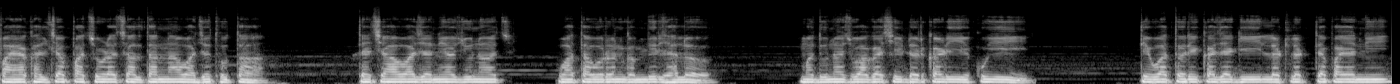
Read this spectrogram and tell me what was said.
पायाखालच्या पाचोळा चालताना वाजत होता. त्याच्या आवाजाने अजूनच वातावरण गंभीर झालं. मधूनच वाघाची डरकाळी ऐकू येई. तेव्हा तर एका जागी लटलटत्या पायांनी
